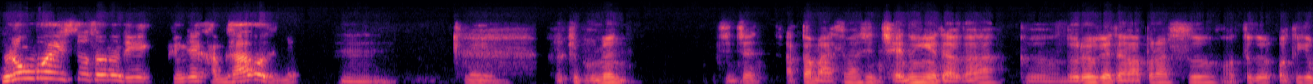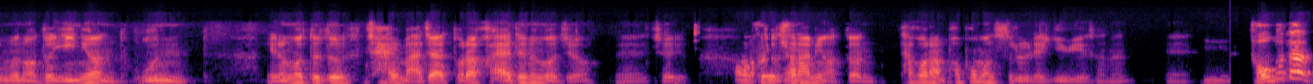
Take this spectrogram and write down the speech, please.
그런 거에 있어서는 되게 굉장히 감사하거든요. 음. 네. 그렇게 보면 진짜 아까 말씀하신 재능에다가 그 노력에다가 플러스 어떻게 어떻게 보면 어떤 인연, 운 이런 것들도 잘 맞아 돌아가야 되는 거죠. 예, 저 어, 그렇죠. 사람이 어떤 탁월한 퍼포먼스를 내기 위해서는 음. 저보다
